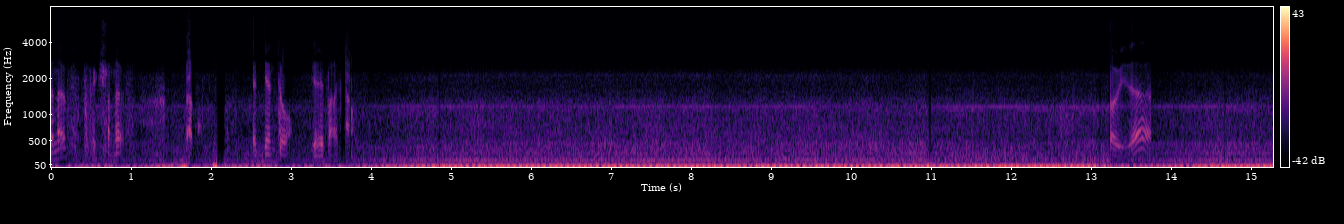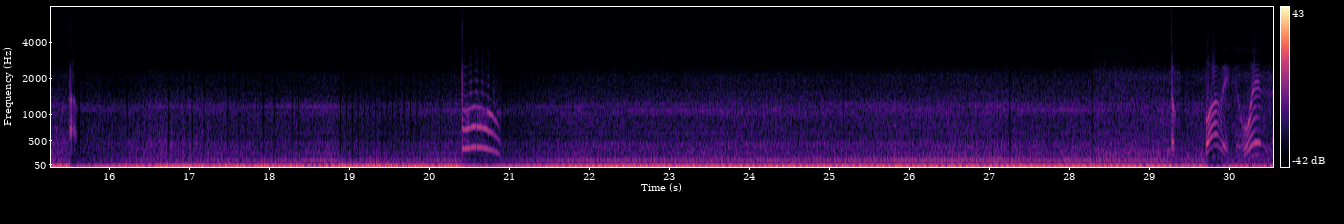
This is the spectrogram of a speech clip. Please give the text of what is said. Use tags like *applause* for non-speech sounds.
Section 9, section 9. Vamos. El viento viene. Suave, qué bueno.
